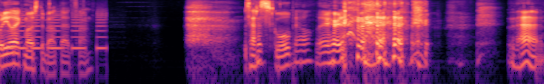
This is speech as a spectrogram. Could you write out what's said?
What do you like most about that song? Was that a school bell that I heard? That.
